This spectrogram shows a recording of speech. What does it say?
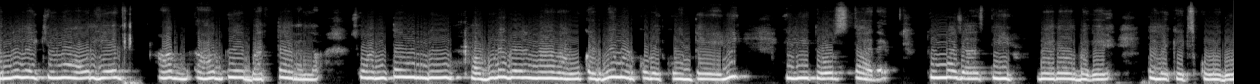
ಅಂದ್ರೆ ಲೈಕ್ ಇವನು ಅವ್ರಿಗೆ ಆಗ್ ಹಾಗೆ ಬರ್ತಾ ಇರಲ್ಲ. ಸೊ ಅಂತ ಒಂದು ಗುಣಗಳನ್ನ ನಾವು ಕಡಿಮೆ ಮಾಡ್ಕೋಬೇಕು ಅಂತ ಹೇಳಿ ಇಲ್ಲಿ ತೋರಿಸ್ತಾ ಇದೆ. ತುಂಬಾ ಜಾಸ್ತಿ ಬೇರೆಯವ್ರ ಬಗ್ಗೆ ತಲೆ ಕೆಡ್ಸ್ಕೊಳ್ಳೋದು,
